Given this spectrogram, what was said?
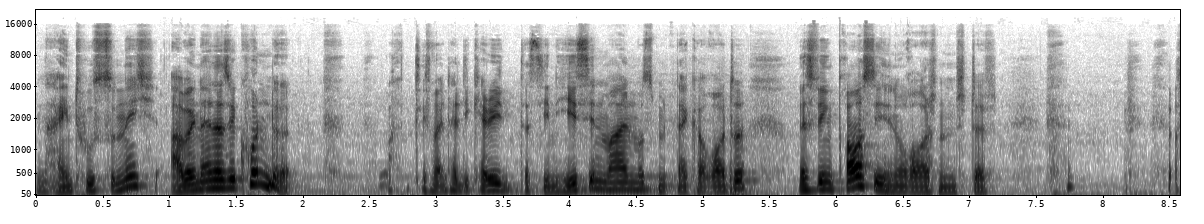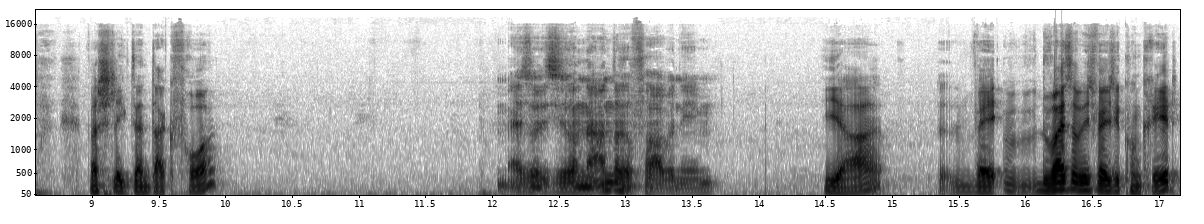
Nein, tust du nicht, aber in einer Sekunde. Und ich meinte halt die Carrie, dass sie ein Häschen malen muss mit einer Karotte. Und deswegen brauchst du den orangenen Stift. Was schlägt dann Duck vor? Also, sie soll eine andere Farbe nehmen. Ja. Du weißt aber nicht, welche konkret.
